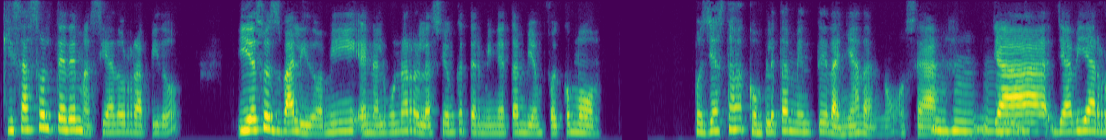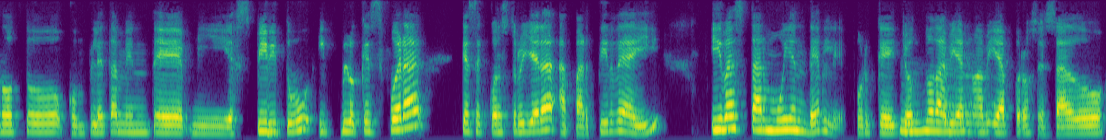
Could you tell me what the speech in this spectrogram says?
quizá solté demasiado rápido y eso es válido. A mí en alguna relación que terminé también fue como, pues ya estaba completamente dañada, ¿no? O sea, uh -huh, uh -huh. ya, ya había roto completamente mi espíritu y lo que fuera que se construyera a partir de ahí iba a estar muy endeble porque yo uh -huh. todavía no había procesado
